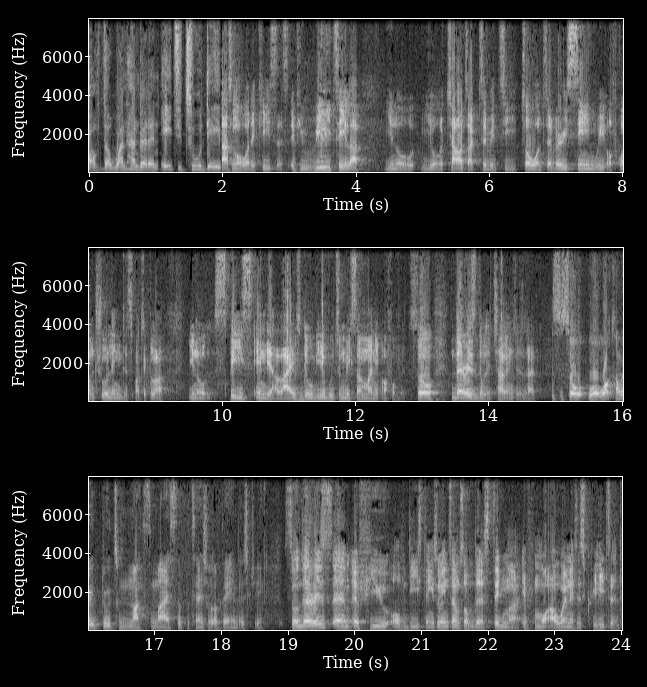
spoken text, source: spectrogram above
Of the 182 days. That's not what the case is. If you really tailor you know, your child's activity towards a very sane way of controlling this particular, you know, space in their lives, they will be able to make some money off of it. So there is the challenges that. So what can we do to maximize the potential of the industry? So there is um, a few of these things. So in terms of the stigma, if more awareness is created,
